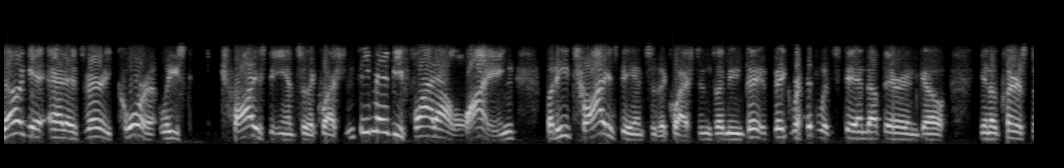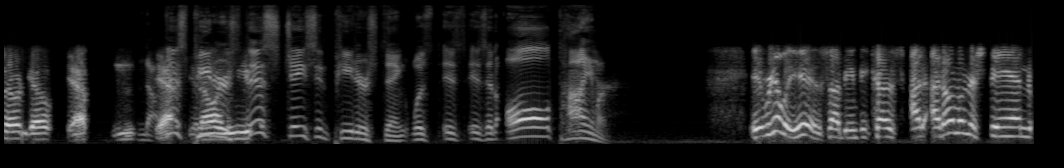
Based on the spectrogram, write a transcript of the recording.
Doug, at its very core, at least, tries to answer the questions. He may be flat out lying, but he tries to answer the questions. I mean, Big, Big Red would stand up there and go, you know, clear his throat and go, "Yep." Mm, no, yeah, this Peters, know, I mean, you, this Jason Peters thing was is is an all timer. It really is. I mean, because I, I don't understand.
